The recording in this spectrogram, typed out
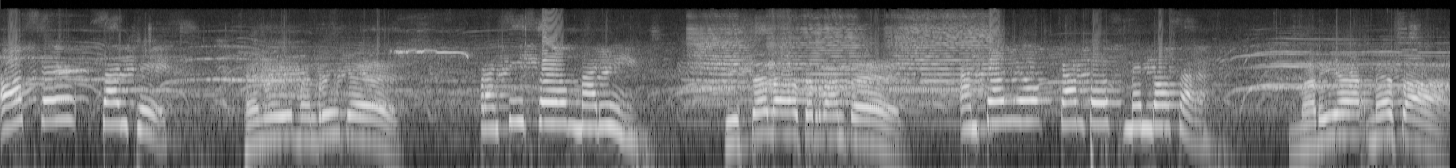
Oscar Sánchez. Henry Manriquez. Francisco Marín. Gisela Cervantes. Antonio Campos Mendoza. María Mesa,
